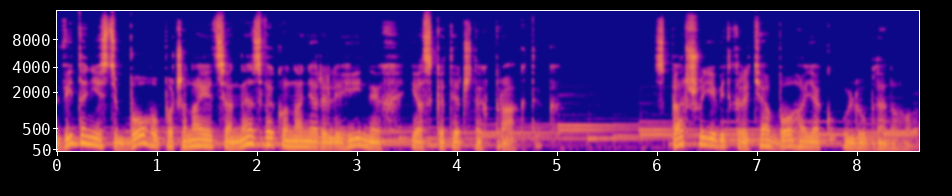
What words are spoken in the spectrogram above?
Відданість Богу починається не з виконання релігійних і аскетичних практик, спершу є відкриття Бога як улюбленого,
